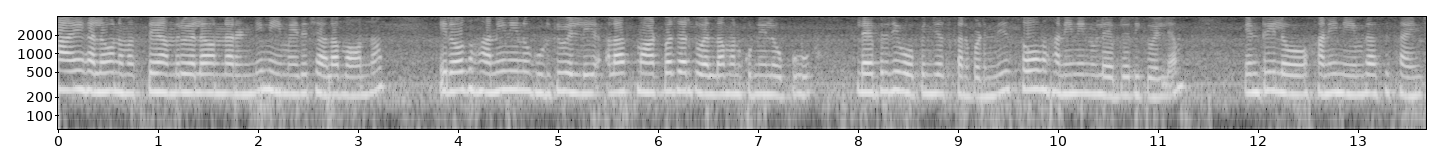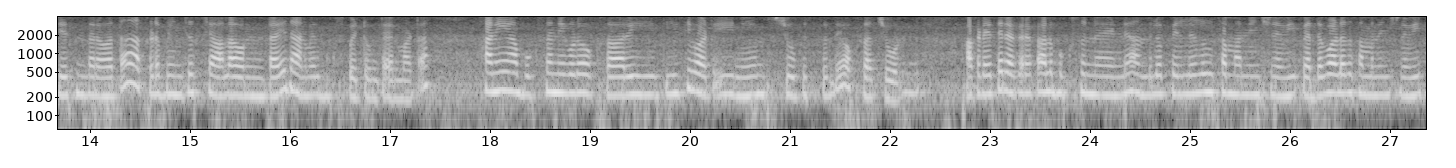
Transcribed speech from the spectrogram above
Hi hello నమస్తే. అందరూ ఎలా ఉన్నారండి? మేమైతే చాలా బాగున్నాం. ఈరోజు హనీ నేను గుడికి వెళ్ళి అలా స్మార్ట్ బజార్కి వెళ్దాం అనుకునే లోపు లైబ్రరీ ఓపెన్ చేసి కనపడింది. సో హనీ నేను లైబ్రరీకి వెళ్ళాం. ఎంట్రీలో హనీ నేమ్ రాసి సైన్ చేసిన తర్వాత అక్కడ బెంచెస్ చాలా ఉంటాయి. దాని మీద బుక్స్ పెట్టి ఉంటాయి అనమాట హనీ ఆ బుక్స్ అన్నీ కూడా ఒకసారి తీసి వాటి నేమ్స్ చూపిస్తుంది. ఒకసారి చూడండి. అక్కడైతే రకరకాల బుక్స్ ఉన్నాయండి. అందులో పిల్లలకు సంబంధించినవి పెద్దవాళ్ళకు సంబంధించినవి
